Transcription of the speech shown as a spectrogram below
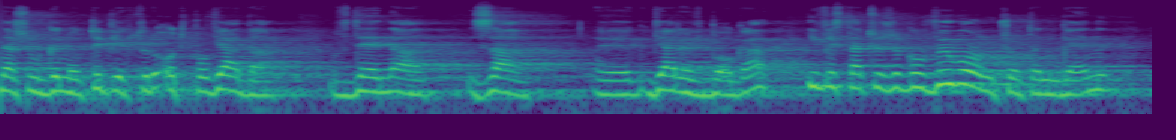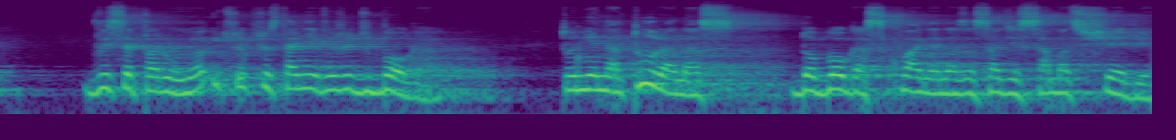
naszym genotypie, który odpowiada w DNA za e, wiarę w Boga i wystarczy, że go wyłączą ten gen, wyseparują i człowiek przestanie wierzyć w Boga. To nie natura nas do Boga skłania na zasadzie sama z siebie.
